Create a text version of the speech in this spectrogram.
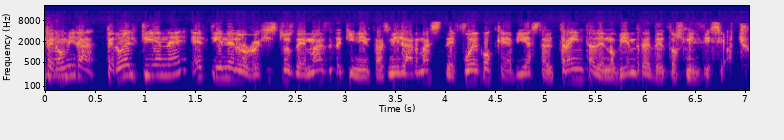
pero mira, pero él tiene, él tiene los registros de más de 500 mil armas de fuego que había hasta el 30 de noviembre de 2018.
